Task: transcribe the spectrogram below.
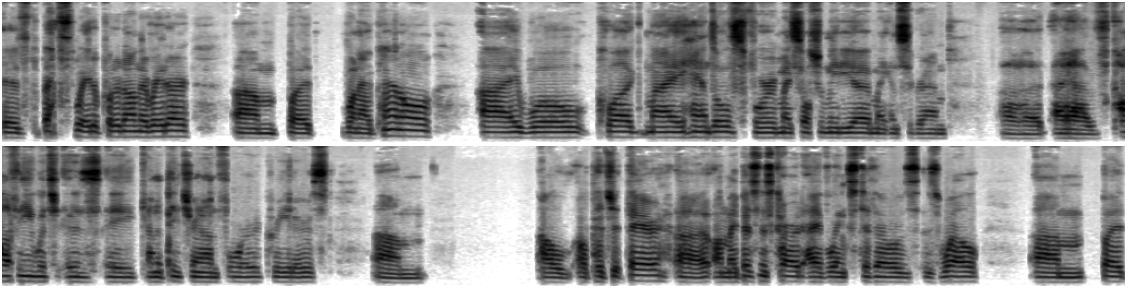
is the best way to put it on their radar. Um, but when I panel, I will plug my handles for my social media, my Instagram. Uh, I have Ko-fi, which is a kind of Patreon for creators. Um, I'll I'll pitch it there uh, on my business card. I have links to those as well. Um, but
